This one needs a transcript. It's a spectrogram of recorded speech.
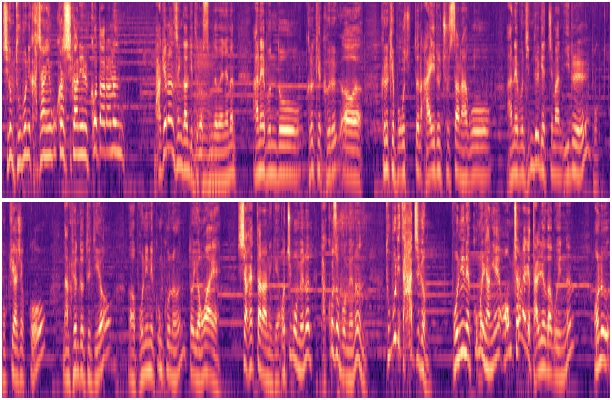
지금 두 분이 가장 행복한 시간일 거다라는 막연한 생각이 들었습니다. 왜냐하면 아내분도 그렇게 그, 어, 그렇게 보고 싶던 아이를 출산하고 아내분 힘들겠지만 일을 복, 복귀하셨고 남편도 드디어 어, 본인이 꿈꾸는 또 영화에 시작했다라는 게 어찌 보면은 바꿔서 보면은 두 분이 다 지금 본인의 꿈을 향해 엄청나게 달려가고 있는 어느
